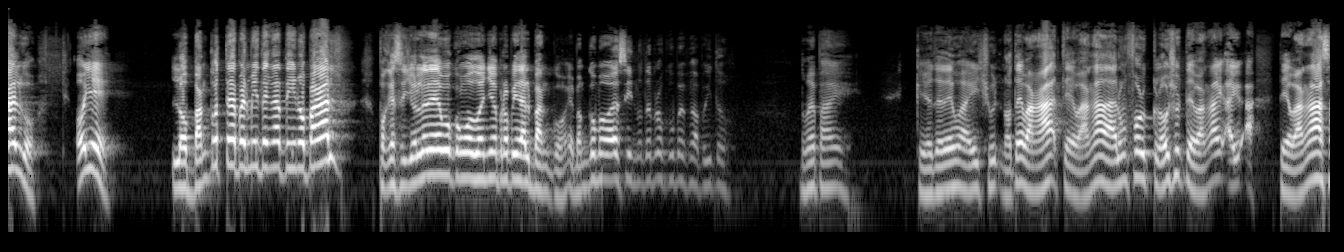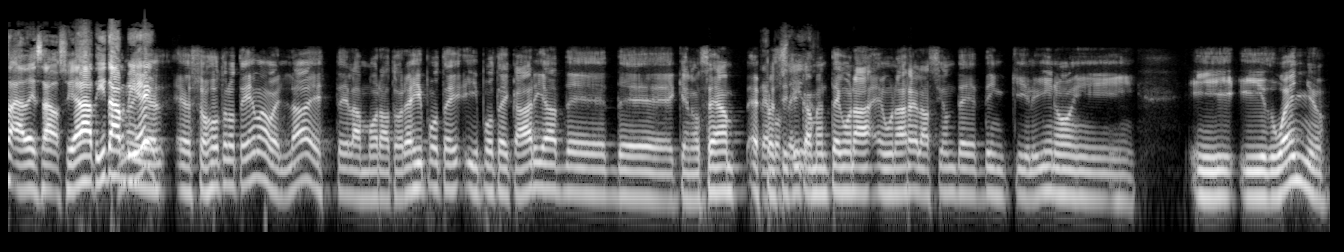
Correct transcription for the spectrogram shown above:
algo. Oye, ¿los bancos te permiten a ti no pagar? Porque si yo le debo como dueño de propiedad al banco, el banco me va a decir, no te preocupes, papito, no me pagues que yo te dejo ahí, no te van a, te van a dar un foreclosure, te van a, te van a, desasociar a ti también. eso es otro tema, ¿verdad? Este, las moratorias hipotecarias de, que no sean específicamente en una, en una relación de, inquilino y, y, dueño.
